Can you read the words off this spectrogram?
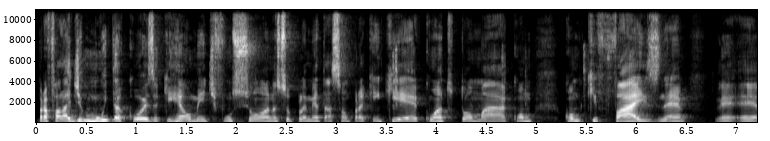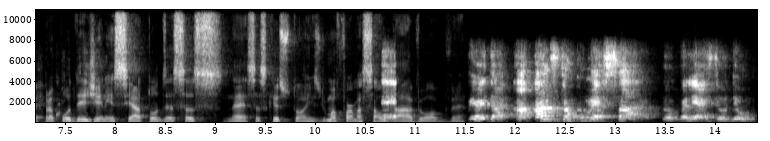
para falar de muita coisa que realmente funciona, suplementação para quem que é, quanto tomar, como, como que faz, né? É, é, para poder gerenciar todas essas, né, essas questões de uma forma saudável, é, óbvio, né? Verdade. Antes de eu começar, eu, aliás, de eu, de eu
